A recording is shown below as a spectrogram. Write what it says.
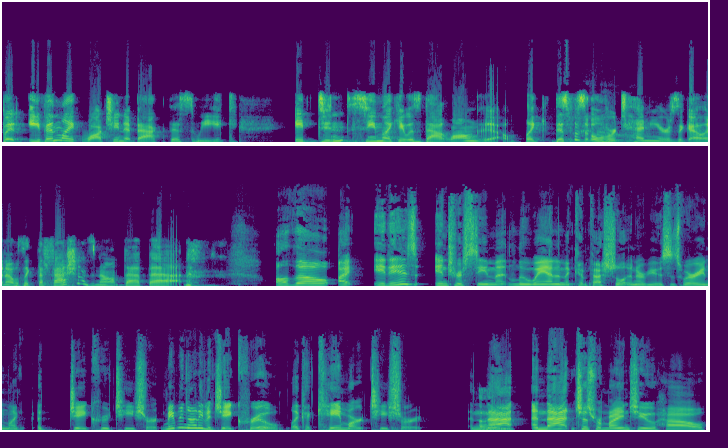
But even like watching it back this week, it didn't seem like it was that long ago. Like this was over 10 years ago. And I was like, the fashion's not that bad. Although I it is interesting that Luann in the confessional interviews is wearing like a J. Crew t-shirt. Maybe not even J. Crew, like a Kmart t-shirt. And um, that and that just reminds you how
